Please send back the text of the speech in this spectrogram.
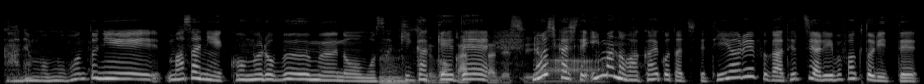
かでももう本当にまさに小室ブームのもう先駆けでった。ですよもしかして今の若い子たちって TRF が徹夜レイブファクトリーって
